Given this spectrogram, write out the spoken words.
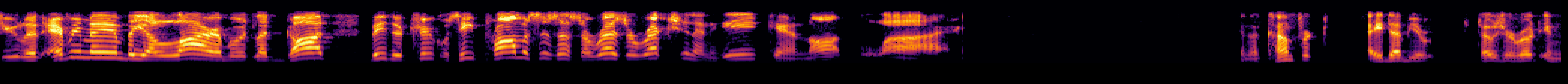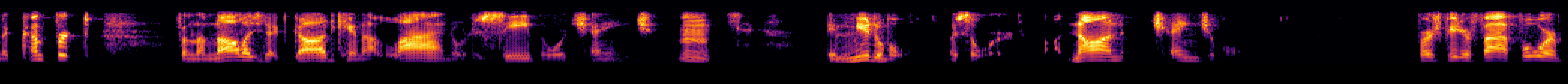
you. Let every man be a liar, but let God be the truth, because He promises us a resurrection and He cannot lie. In the comfort, A.W. Tozer wrote, in the comfort from the knowledge that God cannot lie, nor deceive, nor change. Mm. Immutable is the word, non changeable. 1 Peter 5 4.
